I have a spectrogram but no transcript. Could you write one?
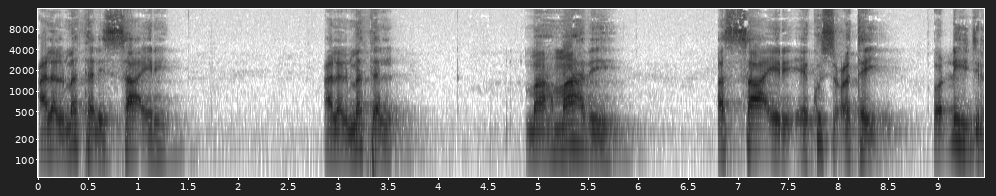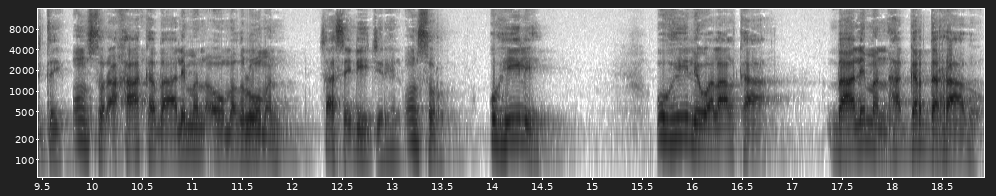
cala almathali asaa'iri cala almathal maahmaahdii assaa'iri ee ku socotay oo dhihi jirtay unsur akhaaka daaliman ow madluuman. Saasay dhihi jireen unsur u hiili u hiili walaalka daaliman ha gardaraado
